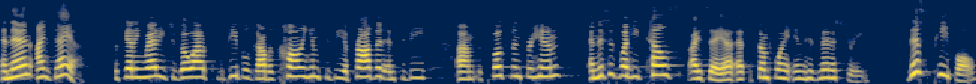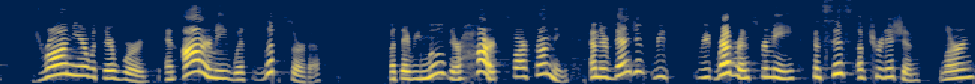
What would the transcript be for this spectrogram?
And then Isaiah was getting ready to go out to the people. God was calling him to be a prophet and to be um, a spokesman for him. And this is what he tells Isaiah at some point in his ministry This people draw near with their words and honor me with lip service, but they remove their hearts far from me, and their vengeance, re- re- reverence for me consists of tradition learned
